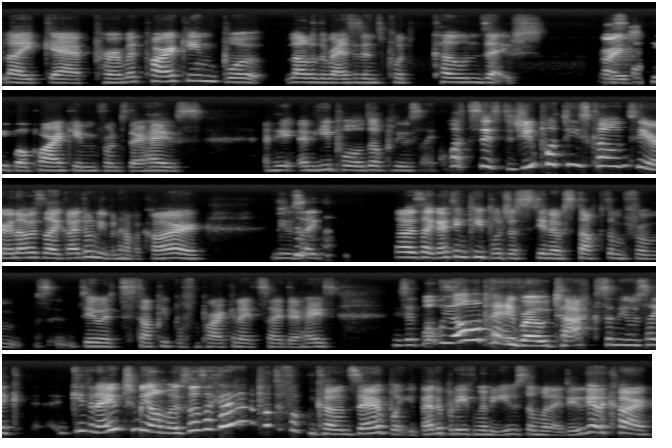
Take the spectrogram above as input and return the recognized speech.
like uh, permit parking, but a lot of the residents put cones out. Right. People parking in front of their house. And he and he pulled up and he was like, "What's this? Did you put these cones here?" And I was like, "I don't even have a car." And he was like, "I was like, I think people just you know stop them from do it, stop people from parking outside their house." He's like, "Well, we all pay road tax," and he was like giving out to me almost. I was like, "I didn't put the fucking cones there, but you better believe I'm going to use them when I do get a car."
